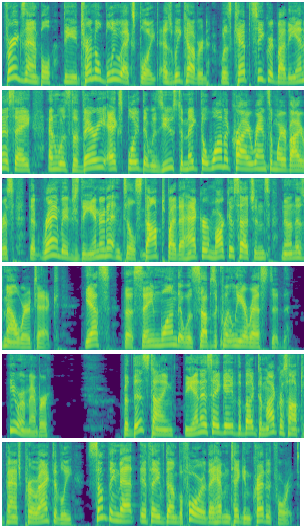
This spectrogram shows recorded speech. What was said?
For example, the Eternal Blue exploit, as we covered, was kept secret by the NSA and was the very exploit that was used to make the WannaCry ransomware virus that ravaged the internet until stopped by the hacker Marcus Hutchins, known as MalwareTech. Yes, the same one that was subsequently arrested. You remember. But this time, the NSA gave the bug to Microsoft to patch proactively, something that, if they've done before, they haven't taken credit for it.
